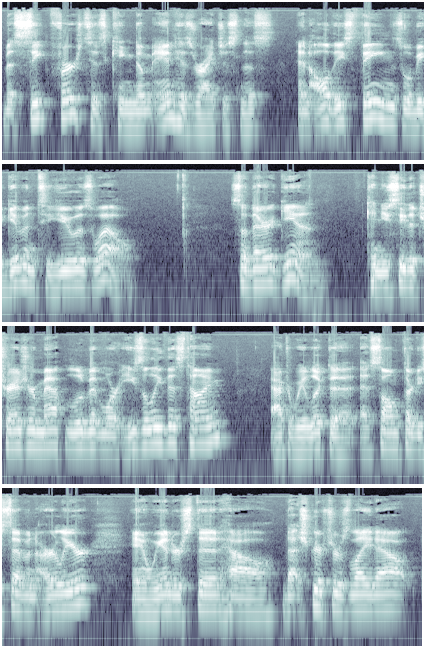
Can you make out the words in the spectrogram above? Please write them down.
But seek first His kingdom and His righteousness and all these things will be given to you as well. So, there again, can you see the treasure map a little bit more easily this time? After we looked at, at Psalm 37 earlier and we understood how that scripture is laid out,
